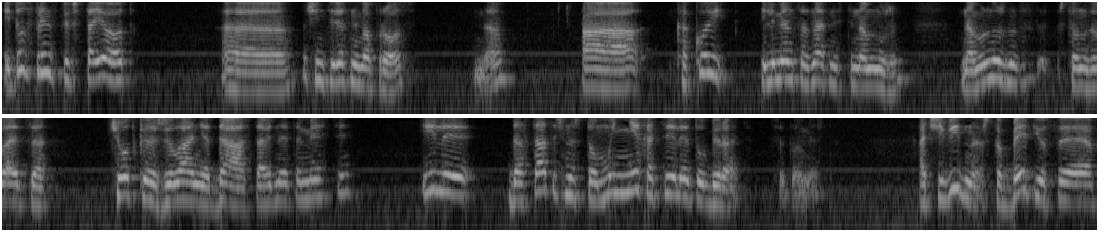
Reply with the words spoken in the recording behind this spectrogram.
И тут, в принципе, встает э, очень интересный вопрос, да? А какой элемент сознательности нам нужен? Нам нужно, что называется, четкое желание, да, оставить на этом месте, или достаточно, что мы не хотели это убирать с этого места. Очевидно, что Бет Йосеф,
